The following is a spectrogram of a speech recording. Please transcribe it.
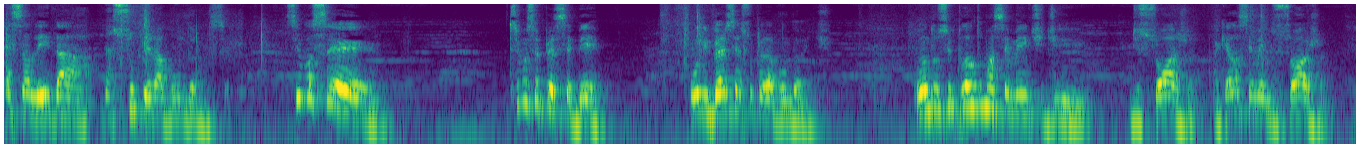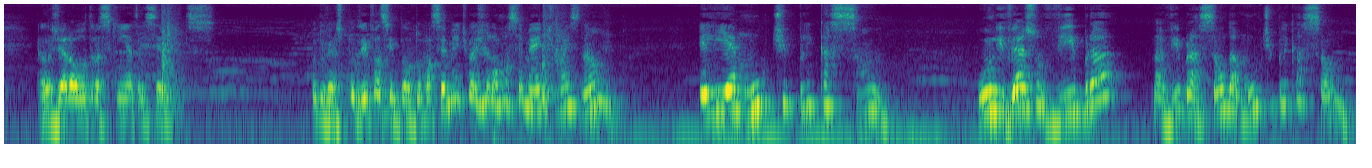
essa lei da, da superabundância? Se você, se você perceber, o universo é superabundante. Quando se planta uma semente de, de soja, aquela semente de soja, ela gera outras 500 sementes. O universo poderia falar assim: plantou uma semente, vai gerar uma semente, mas não. Ele é multiplicação. O universo vibra na vibração da multiplicação.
